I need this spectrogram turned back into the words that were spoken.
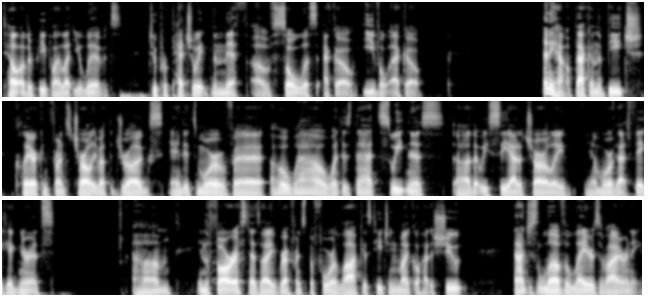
tell other people I let you live. It's to perpetuate the myth of soulless Eko, evil Eko. Anyhow, back on the beach, Claire confronts Charlie about the drugs, and it's more of a, oh wow, what is that sweetness uh, that we see out of Charlie? You know, more of that fake ignorance. Um, in the forest, as I referenced before, Locke is teaching Michael how to shoot. And I just love the layers of irony.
